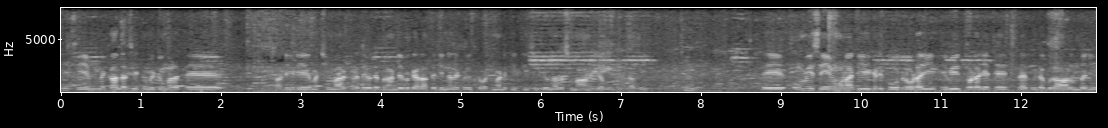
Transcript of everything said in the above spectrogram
ਜੀ ਸੇਮ ਜਿਵੇਂ ਕੱਲ ਅਸੀਂ ਇੱਕ ਮਿੱਟੂ ਮਲ ਤੇ ਸਾਡੀ ਜਿਹੜੀ ਇਹ ਮੱਛੀ ਮਾਰਕੀਟ ਦੇ ਉਹਦੇ ਬਰਾਂਡੇ ਵਗੈਰਾ ਤੇ ਜਿਨ੍ਹਾਂ ਨੇ ਕੋਈ ਕਰੋਚਮੈਂਟ ਕੀਤੀ ਸੀ ਜੀ ਉਹਨਾਂ ਦਾ ਸਮਾਨ ਜ਼ਬਤ ਕੀਤਾ ਸੀ ਤੇ ਉਵੇਂ ਸੇਮ ਹੋਣਾ ਜੀ ਜਿਹੜੀ ਕੋਟ ਰੋਡ ਆ ਜੀ ਇਹ ਵੀ ਥੋੜਾ ਜਿਹਾ ਇੱਥੇ ਟ੍ਰੈਫਿਕ ਦਾ ਬੁਰਾ ਹਾਲ ਹੁੰਦਾ ਜੀ।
